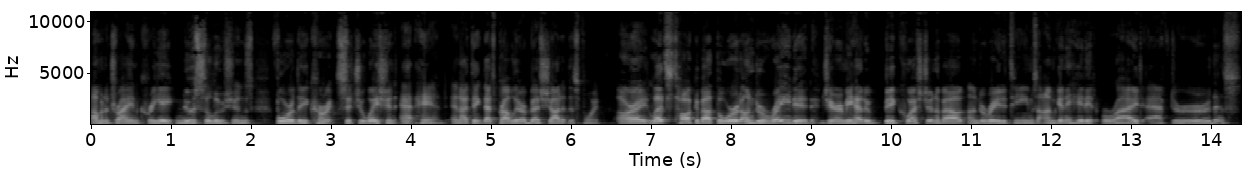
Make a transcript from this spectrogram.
I'm going to try and create new solutions for the current situation at hand. And I think that's probably our best shot at this point. All right, let's talk about the word underrated. Jeremy had a big question about underrated teams. I'm going to hit it right after this.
